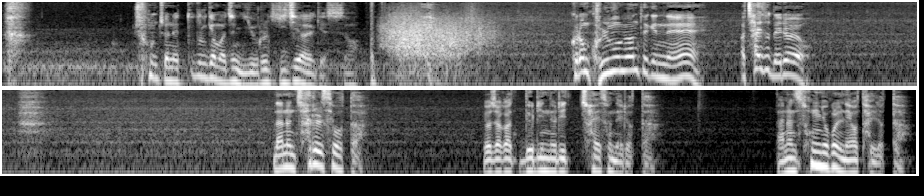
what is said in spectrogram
좀 전에 두들겨 맞은 이유를 이제 알겠어. 그럼 굶으면 되겠네. 아, 차에서 내려요. 나는 차를 세웠다. 여자가 느릿느릿 차에서 내렸다. 나는 속력을 내어 달렸다.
